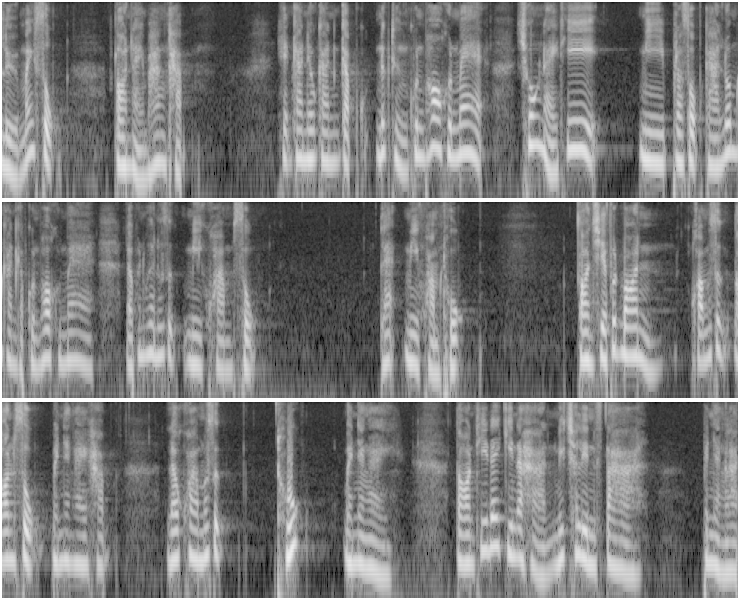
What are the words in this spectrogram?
หรือไม่สุขตอนไหนบ้างครับ เหตุการณ์เดียวกันกับนึกถึงคุณพ่อคุณแม่ ช่วงไหนที่มีประสบการณ์ร่วมกันกับคุณพ่อคุณแม่ แล้วเพื่อนๆรู้สึกมีความสุข และมีความทุกข์ ตอนเชียร์ฟุตบอล ความรู้สึกตอนสุขเป็นยังไงครับ แล้วความรู้สึกทุกข์เป็นยังไง ตอนที่ได้กินอาหารมิชลินสตาร์เป็นอย่างไร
